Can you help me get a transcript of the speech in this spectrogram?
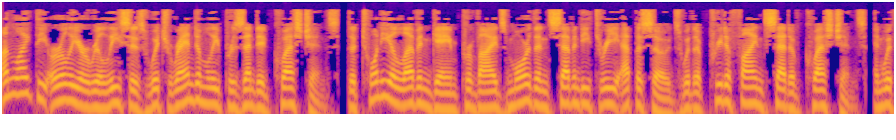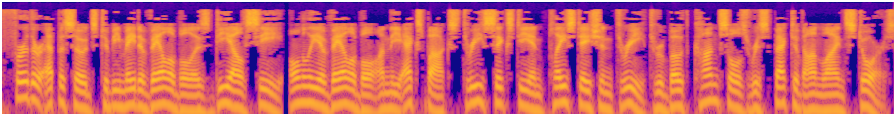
Unlike the earlier releases which randomly presented questions, the 2011 game provides more than 73 episodes with a predefined set of questions, and with further episodes to be made available as DLC, only available on the Xbox 360 and PlayStation 3 through both consoles' respective online stores.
